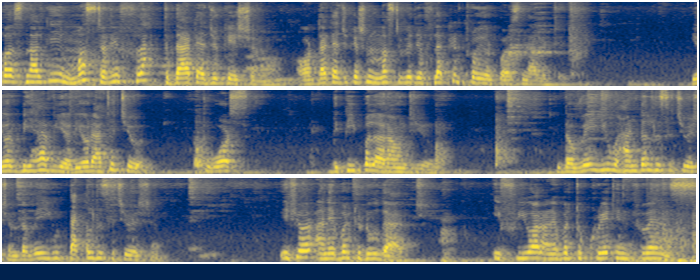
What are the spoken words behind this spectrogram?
personality must reflect that education और that education must be reflected through your personality your behaviour your attitude towards the people around you. The way you handle the situation the way you tackle the situation. If you are unable to do that if you are unable to create influence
